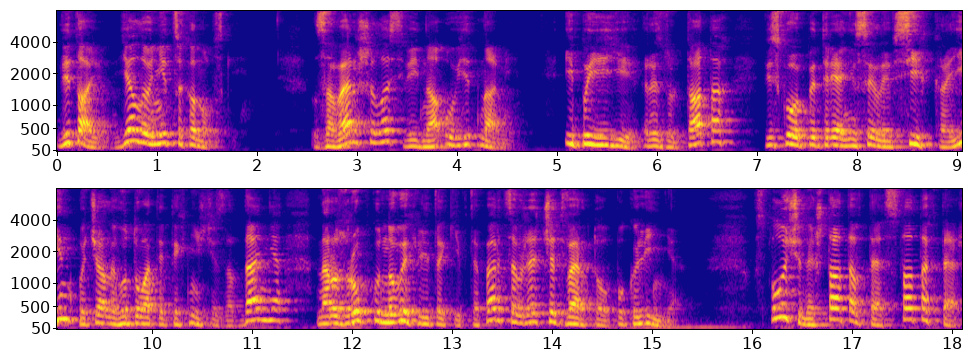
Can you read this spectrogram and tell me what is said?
Вітаю! Я Леонід Цехановський. Завершилась війна у В'єтнамі, і по її результатах військово-петріальні сили всіх країн почали готувати технічні завдання на розробку нових літаків. Тепер це вже четвертого покоління. Сполучених Штатах теж, Штатах теж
